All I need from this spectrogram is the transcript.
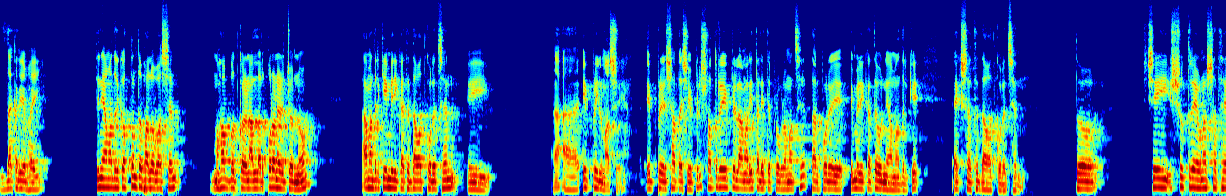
জাকারিয়া ভাই তিনি আমাদেরকে অত্যন্ত ভালোবাসেন, মহাব্বত করেন আল্লাহর কোরআনের জন্য। আমাদেরকে আমেরিকাতে দাওয়াত করেছেন এই এপ্রিল মাসে। এপ্রিল, সাতাশে এপ্রিল সতেরো এপ্রিল আমার ইতালিতে প্রোগ্রাম আছে। তারপরে আমেরিকাতে উনি আমাদেরকে একসাথে দাওয়াত করেছেন। তো সেই সূত্রে ওনার সাথে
